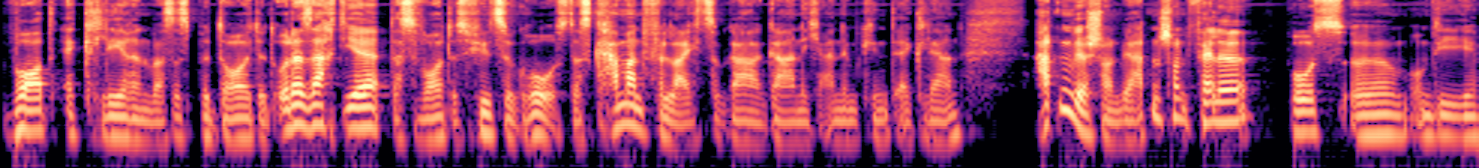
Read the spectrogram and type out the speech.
Wort erklären, was es bedeutet? Oder sagt ihr, das Wort ist viel zu groß, das kann man vielleicht sogar gar nicht einem Kind erklären? Hatten wir schon. Wir hatten schon Fälle, wo es äh, um die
